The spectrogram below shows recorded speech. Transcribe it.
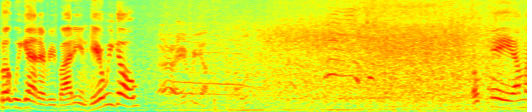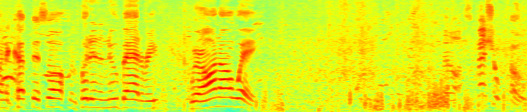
But we got everybody, and here we go. All right, here we go. Okay, I'm going to cut this off and put in a new battery. We're on our way. Now, special code.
